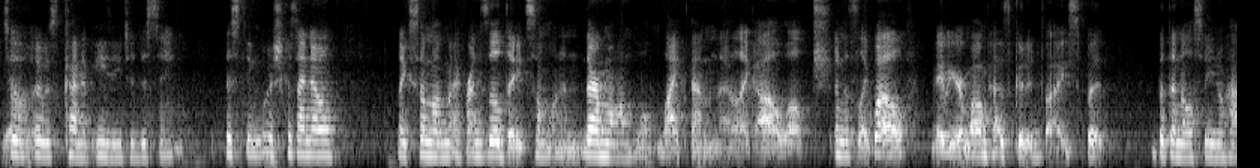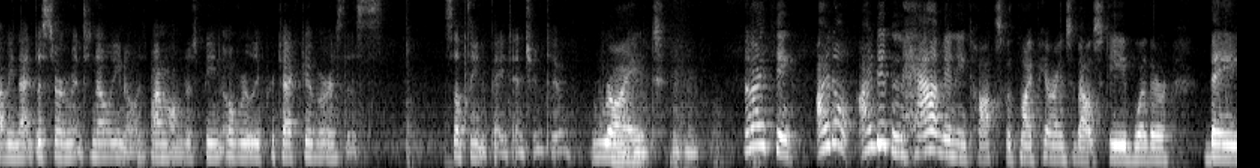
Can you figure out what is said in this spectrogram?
yeah. So it was kind of easy to disting- distinguish because I know, like some of my friends, they'll date someone and their mom won't like them, and they're like, "Oh well," psh," and it's like, well, maybe your mom has good advice, but but then also you know having that discernment to know, you know, is my mom just being overly protective or is this something to pay attention to? Right. Mm-hmm. Mm-hmm. And I think I don't I didn't have any talks with my parents about Steve whether they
